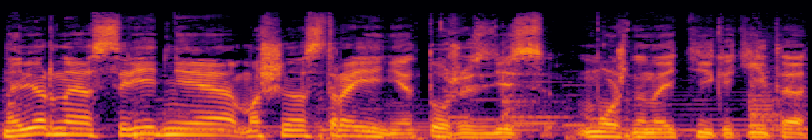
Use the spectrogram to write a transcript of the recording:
Наверное, среднее машиностроение тоже здесь можно найти какие-то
